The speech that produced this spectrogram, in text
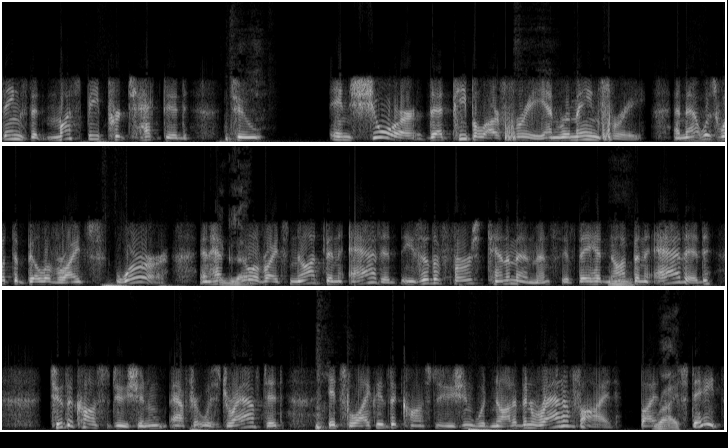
things that must be protected to ensure that people are free and remain free. And that was what the Bill of Rights were. And had exactly. the Bill of Rights not been added, these are the first 10 amendments, if they had not mm. been added to the Constitution after it was drafted, it's likely the Constitution would not have been ratified by right. the states.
